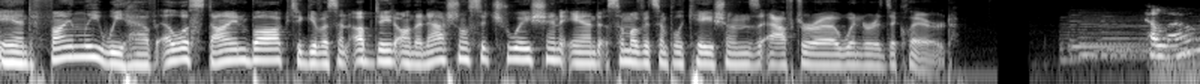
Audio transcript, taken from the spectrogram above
And finally, we have Ella Steinbach to give us an update on the national situation and some of its implications after uh, a winner is declared. Hello,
